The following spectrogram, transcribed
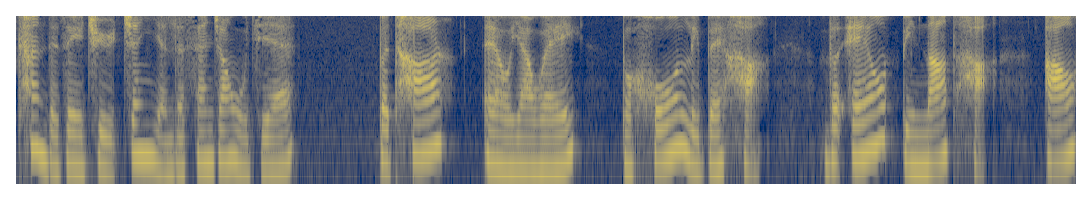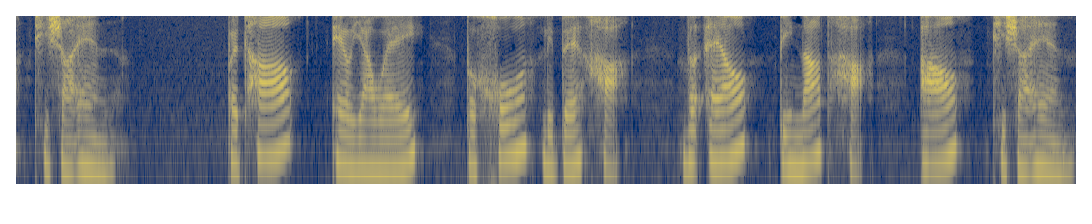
看的这一句箴言的三章五节：“Betar el Yahweh behol libeha, ve'el binat ha al tishaen。Betar el Yahweh behol libeha。” The el be not ha. Al tishan,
